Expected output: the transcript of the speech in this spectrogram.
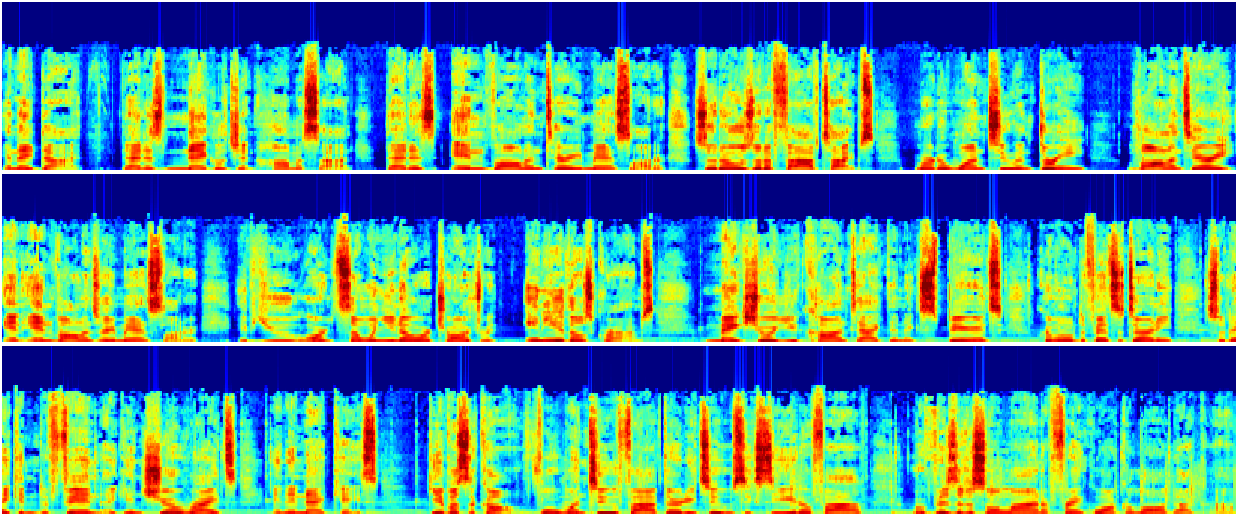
and they die. That is negligent homicide. That is involuntary manslaughter. So those are the five types murder one, two, and three, voluntary and involuntary manslaughter. If you or someone you know are charged with any of those crimes, make sure you contact an experienced criminal defense attorney so they can defend against your rights. And in that case, Give us a call, 412 532 6805, or visit us online at frankwalkerlaw.com.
